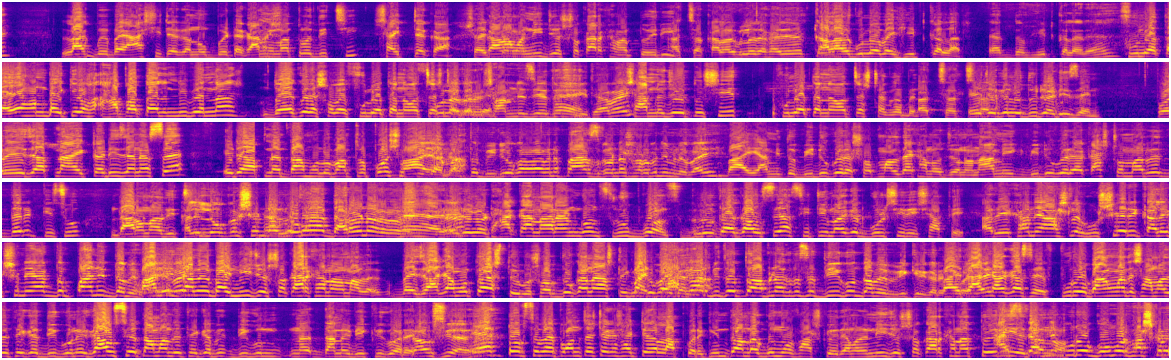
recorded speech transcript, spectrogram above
লাগবে ভাই আশি টাকা নব্বই টাকা। আমি মাত্র দিচ্ছি ষাট টাকা। কারণ আমার নিজস্ব কারখানা তৈরি। আচ্ছা কালারগুলো দেখা যাবে কালারগুলো ভাই হিট কালার। একদম হিট কালার হ্যাঁ? ফুলাতা। এখন ভাই কেউ হাফাতা নিবেন না দয়া করে সবাই ফুলাতা নেওয়ার চেষ্টা করবেন। সামনে যেহেতু হ্যাঁ, শীত, হ্যাঁ ভাই? সামনে যেহেতু শীত ফুলাতা নেওয়ার চেষ্টা করবেন। আচ্ছা, আচ্ছা। এই যে গেল দুইটা ডিজাইন। পরে এই যে আপনার আরেকটা ডিজাইন আছে এটা আপনার দাম হলো মাত্র পঁয়ষট্টি টাকা। তো ভিডিও করা লাগবে না পাঁচ ঘণ্টা সর্বনিম্ন ভাই। ভাই আমি তো ভিডিও করে সব মাল দেখানোর জন্য না। আমি ভিডিও করে কাস্টমারদের কিছু ধারণা দিচ্ছি। খালি লোকেশনটা হ্যাঁ, ধারণা হ্যাঁ হ্যাঁ এটা হলো ঢাকা নারায়ণগঞ্জ রূপগঞ্জ বুলতা গাউসিয়া সিটি মার্কেট গুলশিরির সাথে। আর এখানে আসলে হুশিয়ারি কালেকশনে একদম পানির দামে পানির দামে ভাই নিজস্ব কারখানার মাল। ভাই জায়গা মতো আসতে হইব। সব দোকানে আসতে কিন্তু না। ঢাকার ভিতর তো আপনার কাছে দ্বিগুণ দামে বিক্রি করে ভাই ভাই। ঢাকার কাছে পুরো বাংলাদেশ আমাদের থেকে দ্বিগুণ। গাউসিয়া তো আমাদের থেকে দ্বিগুণ দামে বিক্রি করে। গাউসিয়া, হ্যাঁ? এক টপসে ভাই পঞ্চাশ টাকা ষাট টাকা লাভ করে। কিন্তু আমরা গুমর ফাঁস করে দিই আমরা নিজস্ব কারখানা তৈরি আপনি পুরো গোমর ফাঁস করে।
